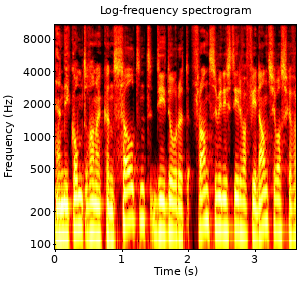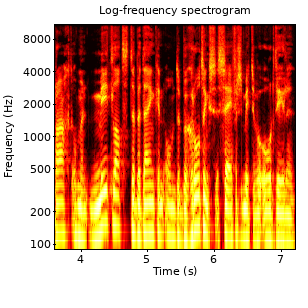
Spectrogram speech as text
En die komt van een consultant die door het Franse ministerie van Financiën was gevraagd om een meetlat te bedenken om de begrotingscijfers mee te beoordelen.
